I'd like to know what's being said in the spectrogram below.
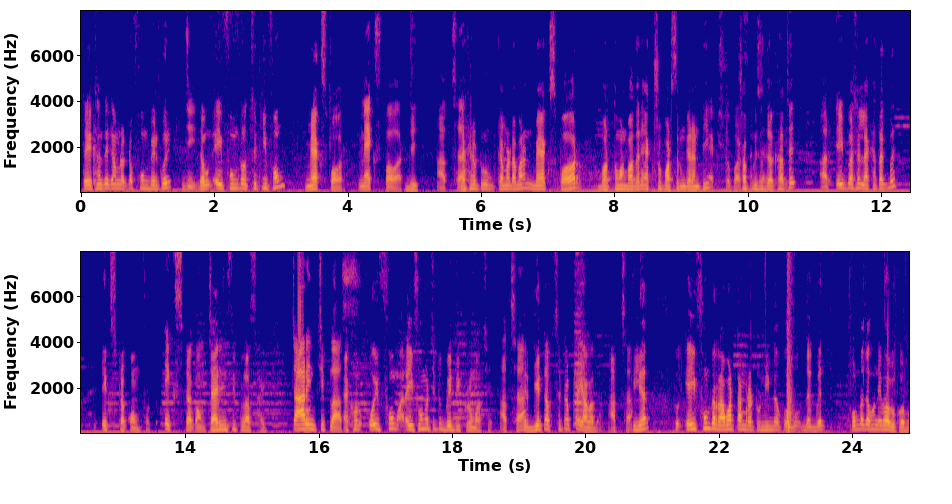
তো এখান থেকে আমরা একটা ফোম বের করি। জি। যেমন এই ফোমটা হচ্ছে কি foam? Max power max power জি। আচ্ছা। দেখেন একটু ক্যামেরাটা মারেন। ম্যাক্স পাওয়ার বর্তমান বাজারে একশো পার্সেন্ট গ্যারান্টি একশো সব কিছু দেখা আছে। আর এই পাশে লেখা থাকবে এক্সট্রা কমফোর্ট এক্সট্রা কম চার ইঞ্চি প্লাস হাইট চার ইঞ্চি প্লাস এখন ওই ফোম আর এই ফোমের একটু ব্যতিক্রম আছে। আচ্ছা। এর গেট আপ সেট আপটাই আলাদা। আচ্ছা। ক্লিয়ার তো এই ফোমটা রাবারটা আমরা একটু নির্ণয় করব। দেখবেন ফোমটা যখন এভাবে করব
